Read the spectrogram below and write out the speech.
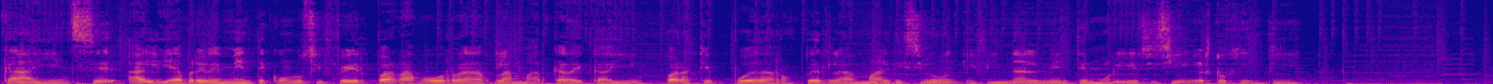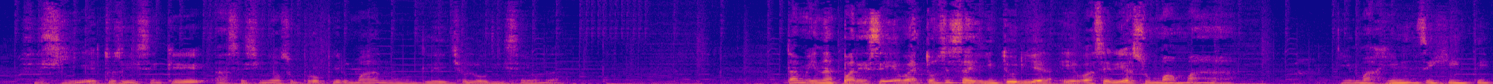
Caín se alía brevemente con Lucifer para borrar la marca de Caín para que pueda romper la maldición y finalmente morir. Si es cierto, gente. Si es cierto, se dicen que asesinó a su propio hermano. De hecho, lo dice, ¿verdad? También aparece Eva. Entonces ahí en teoría Eva sería su mamá. Imagínense, gente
